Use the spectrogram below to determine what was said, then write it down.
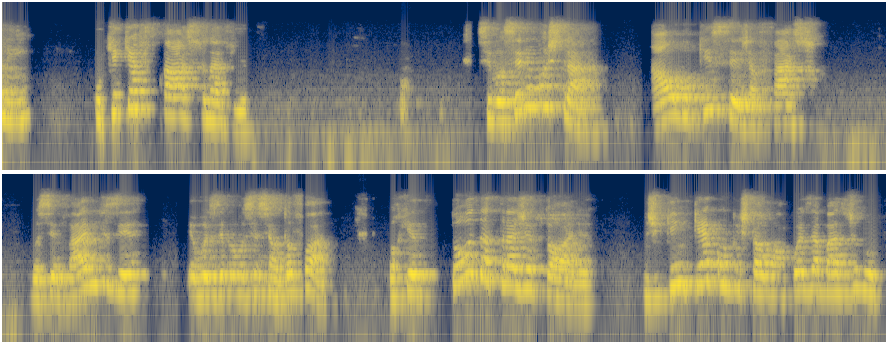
mim o que, que é fácil na vida. Se você me mostrar algo que seja fácil, você vai me dizer, eu vou dizer para você assim: eu estou fora. Porque toda a trajetória de quem quer conquistar alguma coisa é a base de luta.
